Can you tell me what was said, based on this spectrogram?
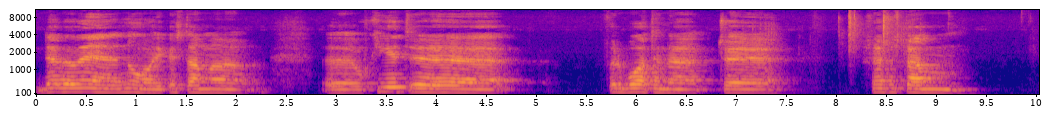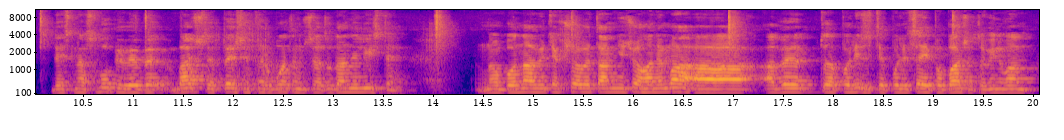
де ви, ну, якийсь там е, вхід е, е, чи ще щось там десь на слупі ви бачите, пише verboten, все, туди не лізьте. Ну, бо навіть якщо ви там нічого нема, а, а ви туди полізете, поліцей побачить, то він вам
